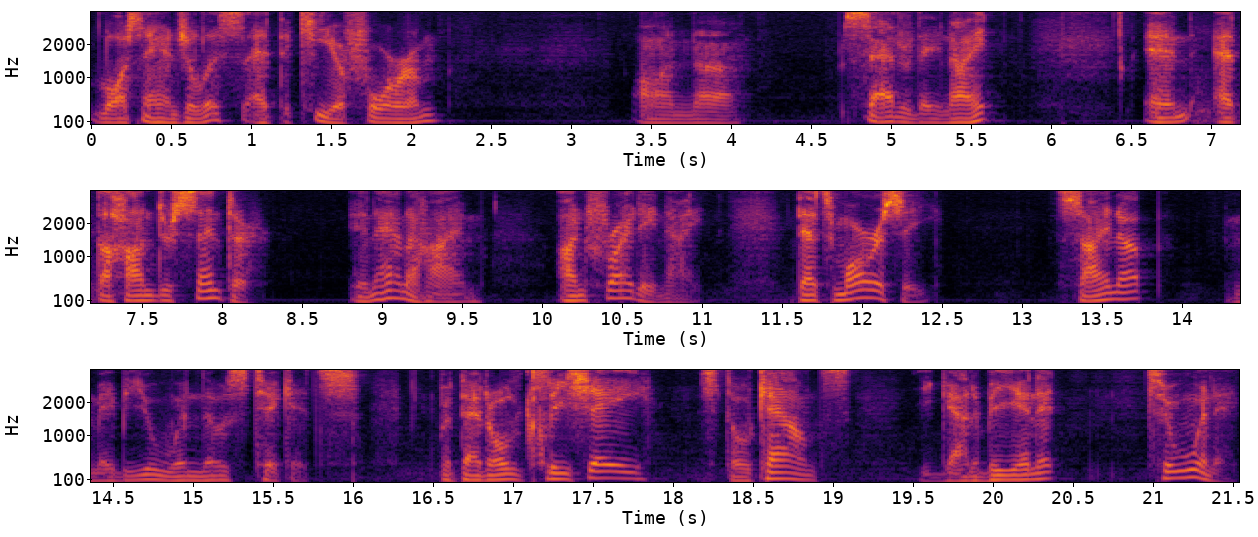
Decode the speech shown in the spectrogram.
Los Angeles at the Kia Forum on uh, Saturday night and at the Honda Center in Anaheim on Friday night. That's Morrissey. Sign up, maybe you'll win those tickets. But that old cliche still counts. You got to be in it to win it.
